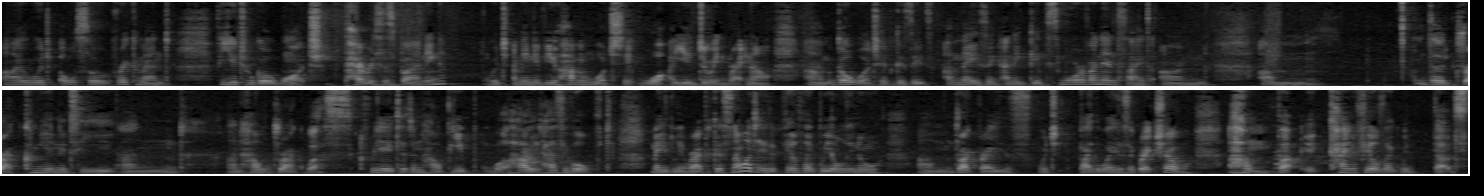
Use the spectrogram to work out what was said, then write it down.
I would also recommend for you to go watch Paris is Burning which I mean, if you haven't watched it, what are you doing right now? Um, go watch it because it's amazing and it gives more of an insight on um, the drag community and and how drag was created and how people well how it has evolved mainly right? Because nowadays it feels like we only know um, drag race which by the way is a great show. Um, but it kind of feels like we that's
